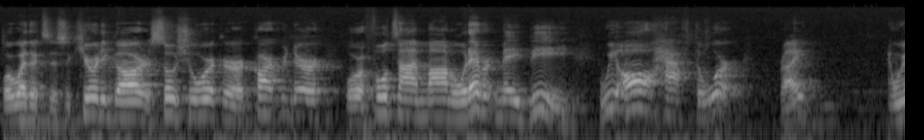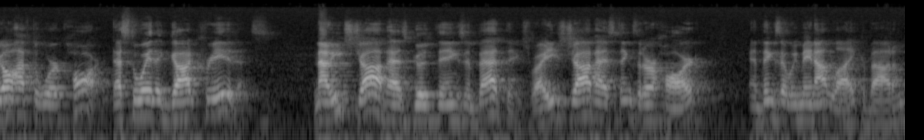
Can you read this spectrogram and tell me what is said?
or whether it's a security guard, a social worker, or a carpenter, or a full time mom, or whatever it may be. We all have to work, right? And we all have to work hard. That's the way that God created us. Now, each job has good things and bad things, right? Each job has things that are hard and things that we may not like about them.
